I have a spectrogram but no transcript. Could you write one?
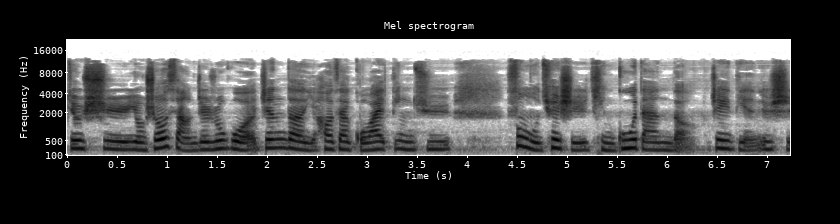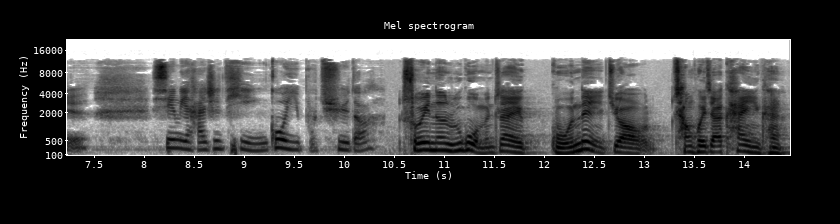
就是有时候想着，如果真的以后在国外定居，父母确实挺孤单的，这一点就是心里还是挺过意不去的。所以呢，如果我们在国内就要常回家看一看，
